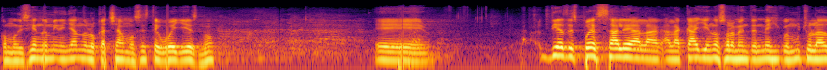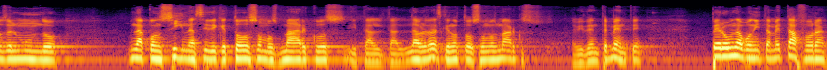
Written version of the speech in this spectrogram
como diciendo, miren, ya no lo cachamos, este güey es, ¿no? Eh, días después sale a la calle, no solamente en México, en muchos lados del mundo, una consigna así de que todos somos Marcos y tal, tal. La verdad es que no todos somos Marcos, evidentemente, pero una bonita metáfora.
